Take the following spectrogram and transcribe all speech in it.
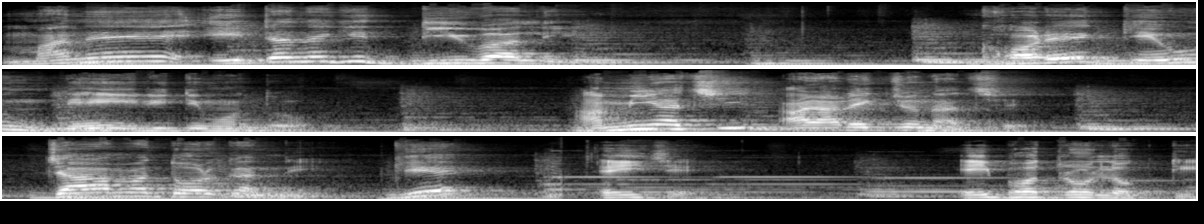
মানে এটা নাকি দিওয়ালি। ঘরে কেউ নেই রীতিমতো। আমি আছি আর আরেকজন আছে। যা আমার দরকার নেই। কে এই যে, এই ভদ্রলোকটি।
